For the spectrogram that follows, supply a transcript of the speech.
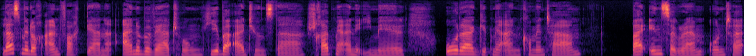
Lass mir doch einfach gerne eine Bewertung hier bei iTunes da, schreib mir eine E-Mail oder gib mir einen Kommentar bei Instagram unter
